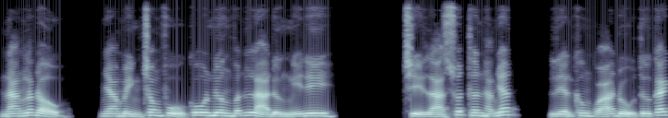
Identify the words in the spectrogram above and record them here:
nàng lắc đầu, nhà mình trong phủ cô nương vẫn là đừng nghĩ đi. Chỉ là xuất thân hạng nhất, liền không quá đủ tư cách.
